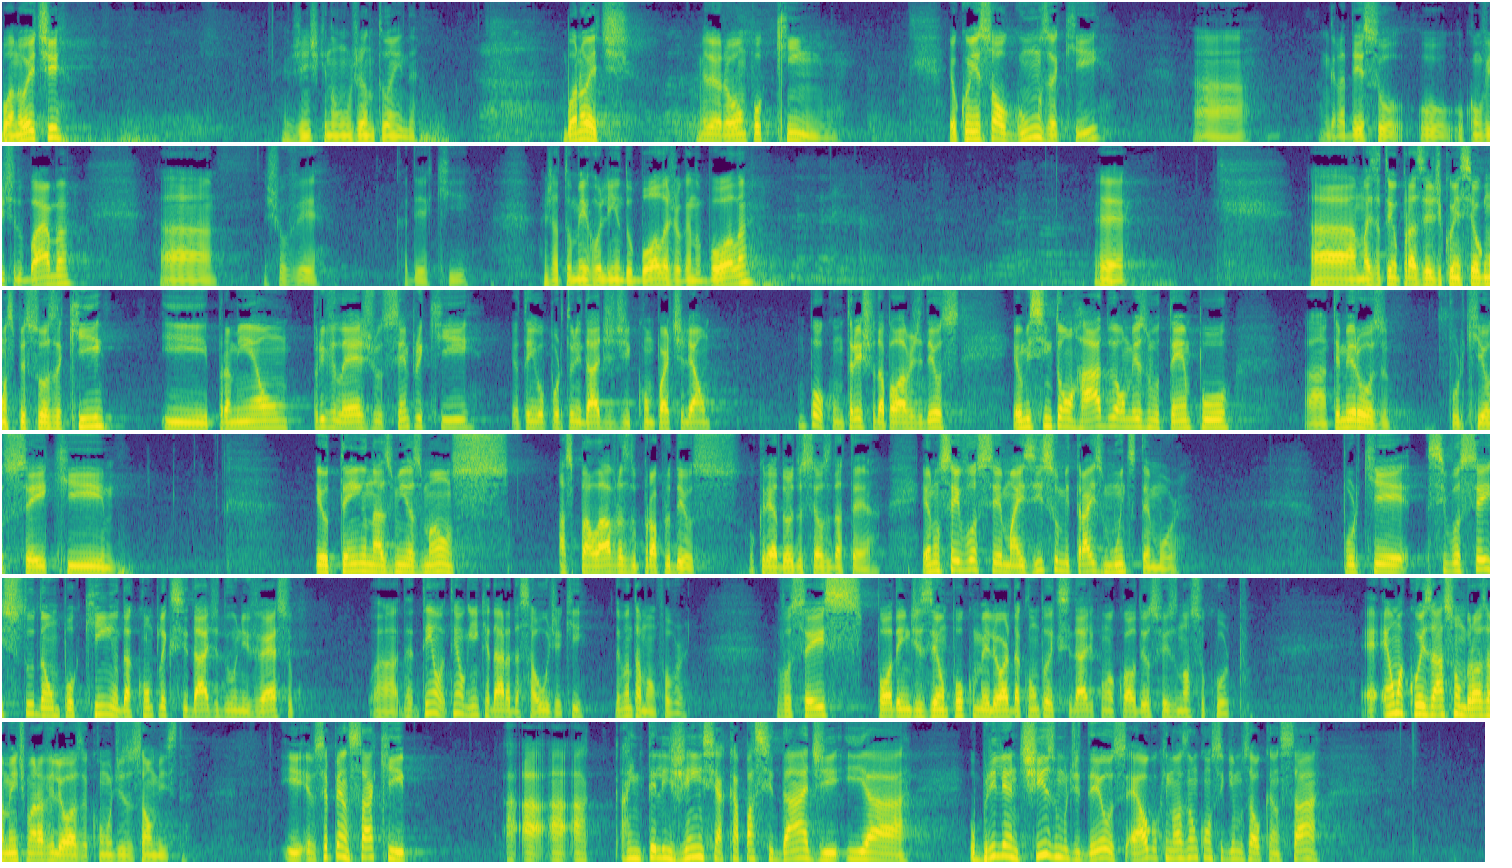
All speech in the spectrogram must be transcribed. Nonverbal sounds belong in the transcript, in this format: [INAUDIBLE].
boa noite. Gente que não jantou ainda. Boa noite. Melhorou um pouquinho. Eu conheço alguns aqui. Ah, agradeço o, o, convite do Barba. Ah, deixa eu ver. Cadê aqui? Já tomei rolinho do bola jogando bola. É. Ah, mas eu tenho o prazer de conhecer algumas pessoas aqui e para mim é um privilégio sempre que eu tenho oportunidade de compartilhar um, um pouco, um trecho da palavra de Deus, eu me sinto honrado e ao mesmo tempo ah, temeroso, porque eu sei que eu tenho nas minhas mãos as palavras do próprio Deus, o Criador dos céus e da terra. Eu não sei você, mas isso me traz muito temor porque se você estuda um pouquinho da complexidade do universo, uh, tem, tem alguém que é da área da saúde aqui? Levanta a mão, por favor. Vocês podem dizer um pouco melhor da complexidade com a qual Deus fez o nosso corpo. É, é uma coisa assombrosamente maravilhosa, como diz o salmista. E você pensar que a, a, a, a inteligência, a capacidade e a, o brilhantismo de Deus é algo que nós não conseguimos alcançar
